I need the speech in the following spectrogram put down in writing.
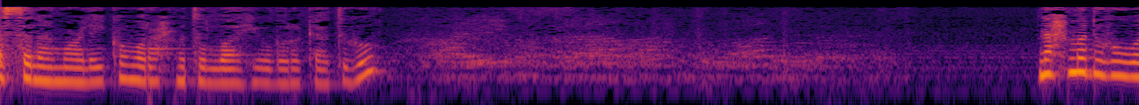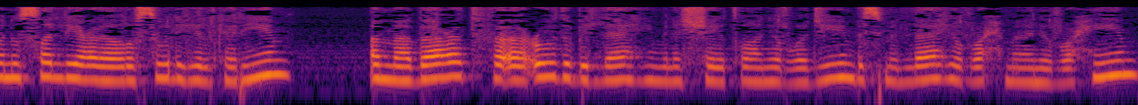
السلام عليكم ورحمة الله وبركاته. نحمده ونصلي على رسوله الكريم. أما بعد فأعوذ بالله من الشيطان الرجيم. بسم الله الرحمن الرحيم.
